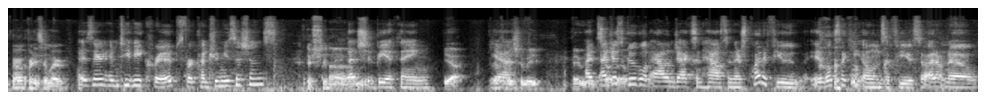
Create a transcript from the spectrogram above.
they're all pretty similar. Is there an MTV Cribs for country musicians? There should be. Um, That should be a thing. Yeah, definitely Yeah. should be. Maybe I, I just that. googled Alan Jackson house, and there's quite a few. It looks like he owns a few, so I don't know.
